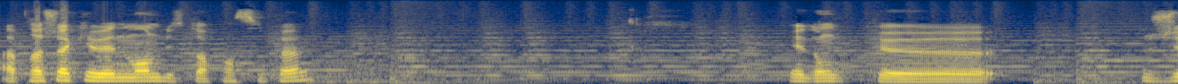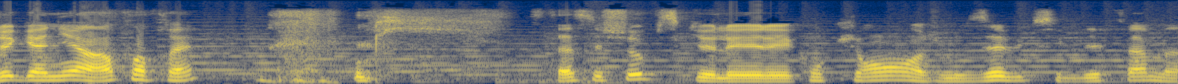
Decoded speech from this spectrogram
après chaque événement de l'histoire principale. Et donc, euh, j'ai gagné à un point près. C'était assez chaud, parce que les, concurrents, je me disais, vu que c'est que des femmes,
